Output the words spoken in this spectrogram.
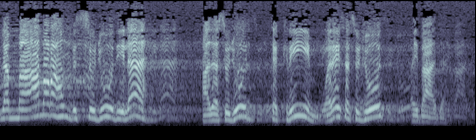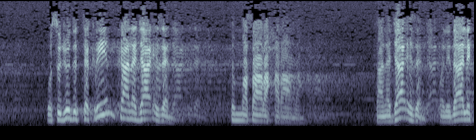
لما أمرهم بالسجود له. هذا سجود تكريم وليس سجود عبادة. وسجود التكريم كان جائزا. ثم صار حراما. كان جائزا. ولذلك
